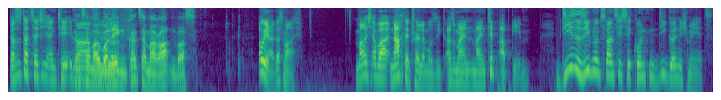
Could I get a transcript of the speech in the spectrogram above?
Das ist tatsächlich ein Thema. kannst ja mal für- überlegen, kannst ja mal raten, was. Oh ja, das mache ich. Mache ich aber nach der Trailermusik, also meinen mein Tipp abgeben. Diese 27 Sekunden, die gönne ich mir jetzt.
